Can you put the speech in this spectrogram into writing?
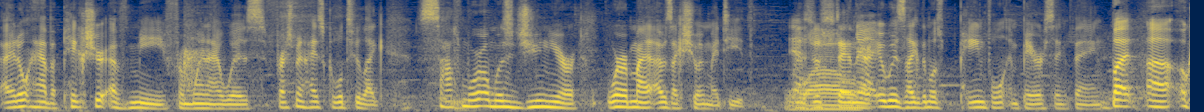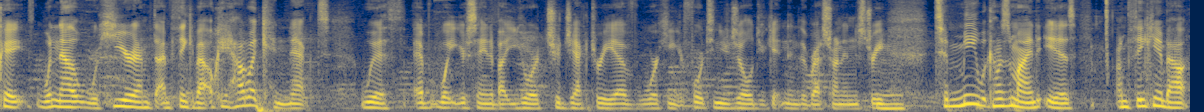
I don't have a picture of me from when I was freshman high school to like sophomore, almost junior, where my I was like showing my teeth. I was just Wow. standing there. It was like the most painful, embarrassing thing. But uh, okay, when now that we're here, I'm, I'm thinking about okay, how do I connect with ev- what you're saying about your trajectory of working? You're 14 years old. You're getting into the restaurant industry. To me, what comes to mind is I'm thinking about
